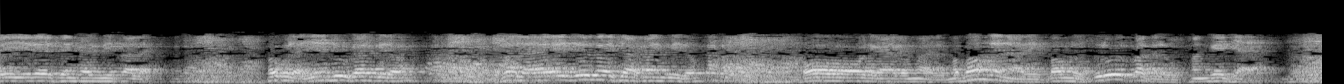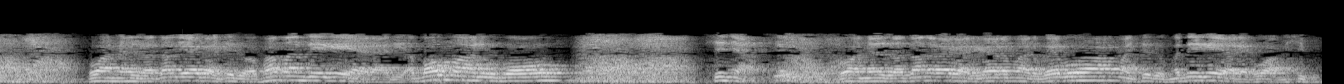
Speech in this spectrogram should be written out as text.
ရေရတဲ့ဆင်ခိုင်းပြီးသားလိုက်ဟုတ်ကဲ့ရင်ထုခိုင်းပြီးတော့ဆက်လိုက်ကျိုးလို့ချခိုင်းပြီးတော့ ဩတရားဓမ္မတွေမပေါင်းတဲ့နာတွေပေါင်းလို့သူတို့သတ်တယ်လို့ခံခဲ့ကြရဘုရားများစွာတန်တရားကจิตတို့အဖမ်းမှန်သေးခဲ့ရတာဒီအပေါင်းမလို့ပေါ့ရှင်းညဘုရားများစွာတန်တရားကတရားဓမ္မတို့ဘယ်ဘဝမှจิตတို့မသေးခဲ့ရတဲ့ဘဝမရှိဘူး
